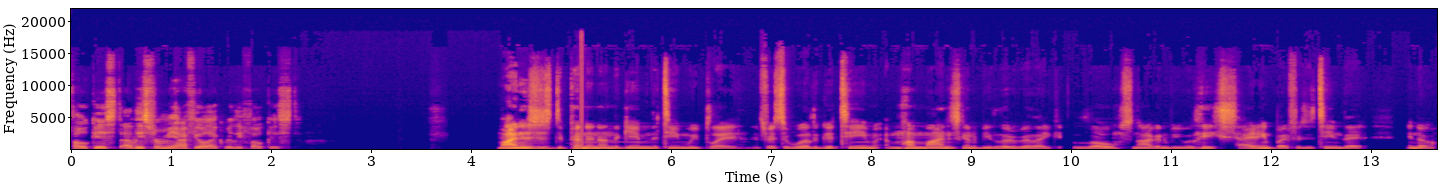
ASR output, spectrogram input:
focused. At least for me, I feel like really focused. Mine is just dependent on the game and the team we play. If it's a really good team, my mind is going to be a little bit like low. It's not going to be really exciting. But if it's a team that you know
